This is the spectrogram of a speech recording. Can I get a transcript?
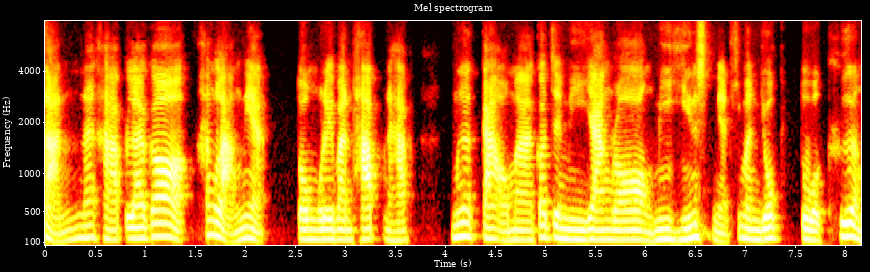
สันนะครับ แล้วก็ข้างหลังเนี่ยตรงบริเวณพับนะครับ เมื่อกาออกมาก็จะมียางรอง มีฮินช์เนี่ยที่มันยกตัวเครื่อง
